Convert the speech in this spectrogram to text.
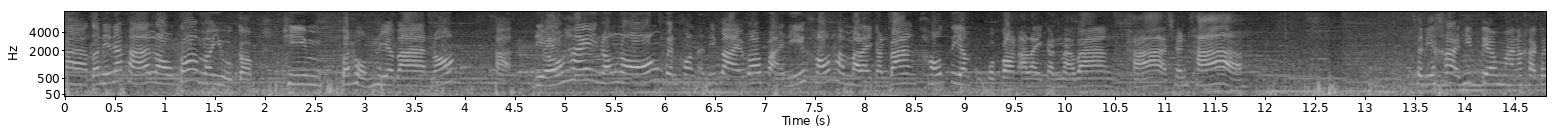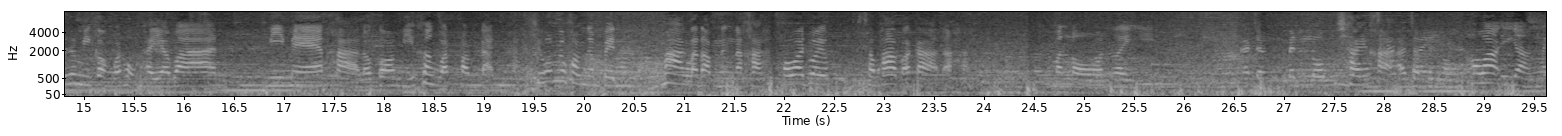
ค่ะ ตอนนี้นะคะเราก็มาอยู่กับทีมปฐมพยาบาลเนาะค่ะ เดี๋ยวให้น้องๆเป็นคนอธิบายว่าฝ่ายนี้เขาทำอะไรกันบ้าง เขาเตรียมอุปกรณ์อะไรกันมาบ้างค่ะ เชิญค่ะ สวัสดีค่ะที่เตรียมมานะคะ ก็จะมีกล่องปฐมพยาบาล มีแมสค่ะ แล้วก็มีเครื่องวัดความดันค่ะคิดว่ามีความจำเป็นมากระดับหนึ่งนะคะ เพราะว่าด้วยสภาพอากาศอะค่ะ มันร้อนอะไรอย่างงี้ จจะเป็นลมใช่ค่ะ อาจจะเป็นลมเพราะว่าอีกอย่างใน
